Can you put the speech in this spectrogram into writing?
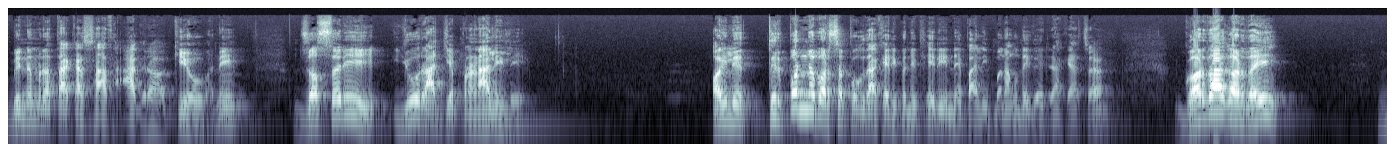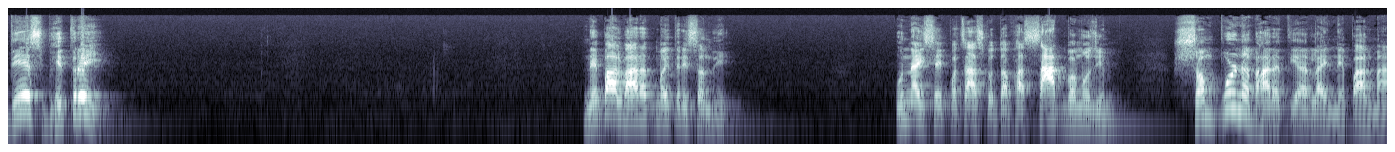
विनम्रताका साथ आग्रह के हो भने जसरी यो राज्य प्रणालीले अहिले त्रिपन्न वर्ष पुग्दाखेरि पनि फेरि नेपाली बनाउँदै गरिराखेका छ गर्दा गर्दै देशभित्रै नेपाल भारत मैत्री सन्धि उन्नाइस सय पचासको दफा सात बमोजिम सम्पूर्ण भारतीयहरूलाई नेपालमा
